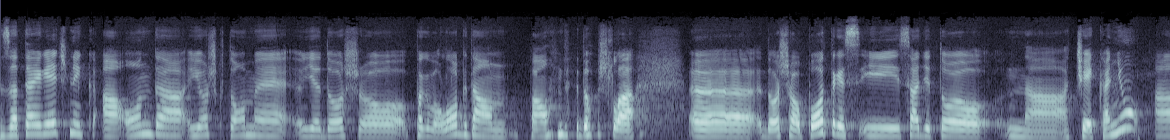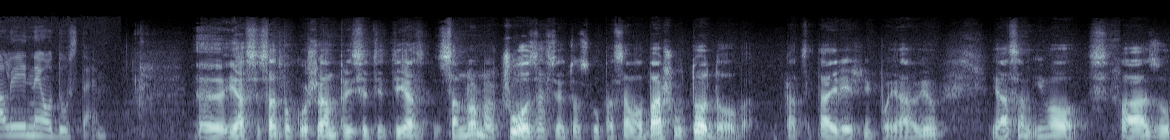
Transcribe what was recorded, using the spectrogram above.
za taj rječnik, a onda još k tome je došao prvo lockdown, pa onda je došla, e, došao potres i sad je to na čekanju, ali ne odustajem. E, ja se sad pokušavam prisjetiti, ja sam normalno čuo za sve to skupa, samo baš u to doba kad se taj riječnik pojavio, ja sam imao fazu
